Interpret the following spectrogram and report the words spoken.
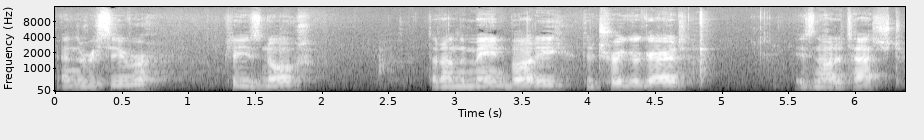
and the receiver. Please note that on the main body the trigger guard is not attached.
